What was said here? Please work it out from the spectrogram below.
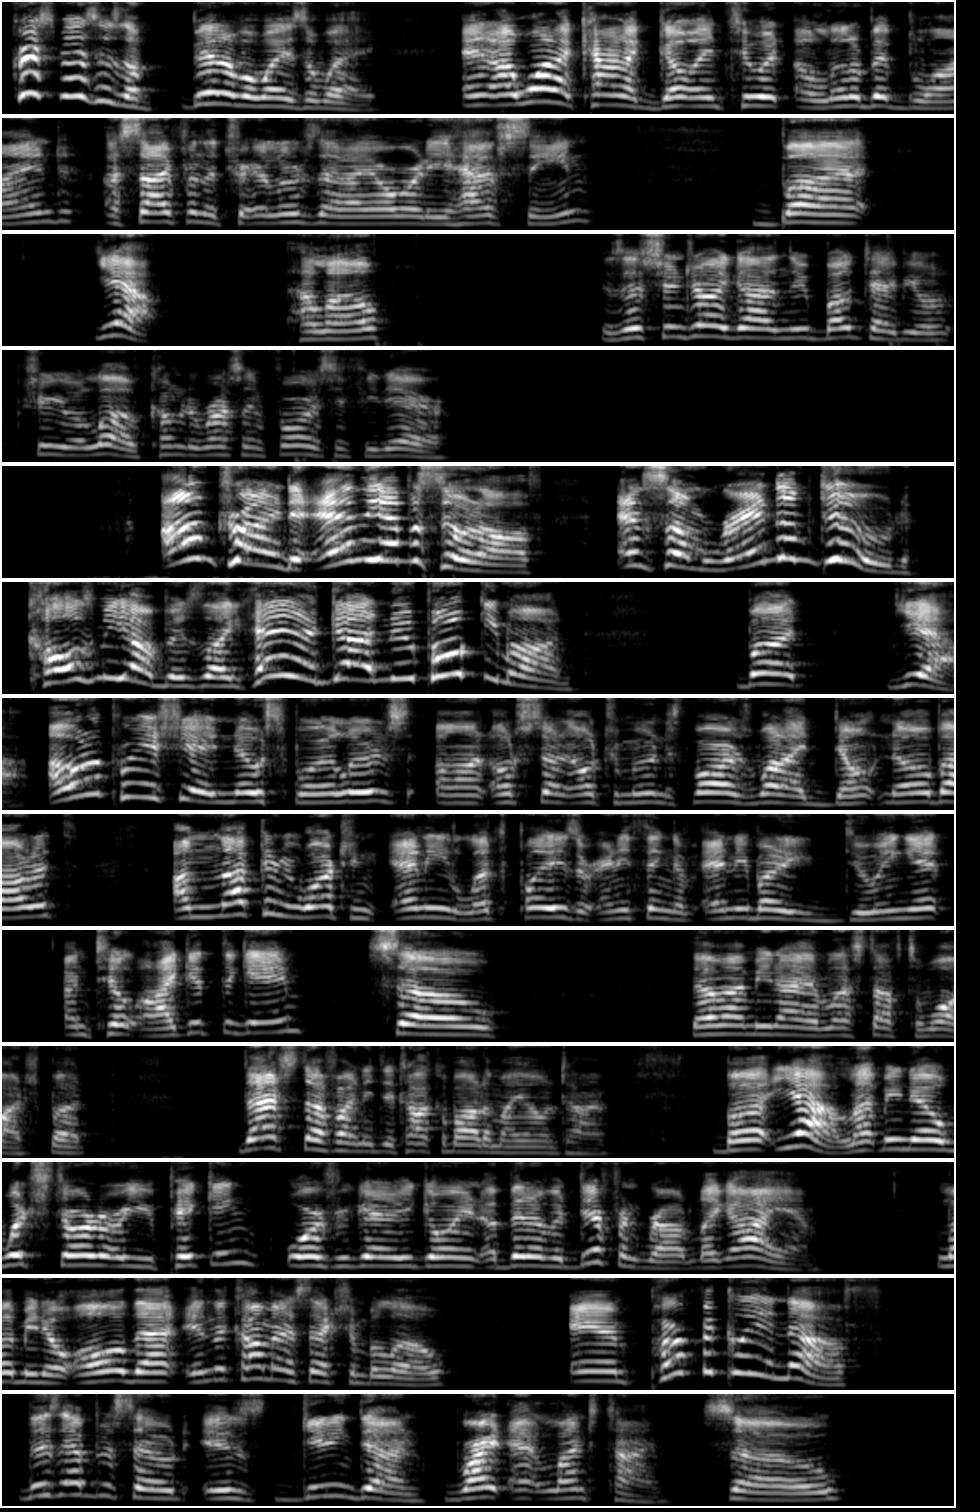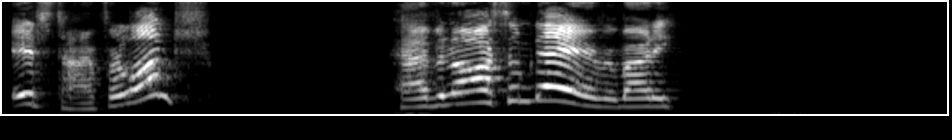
Christmas is a bit of a ways away. And I want to kind of go into it a little bit blind, aside from the trailers that I already have seen. But, yeah. Hello? Is this Shinjo? I got a new bug type you'll sure you'll love. Come to Wrestling Forest if you dare. I'm trying to end the episode off, and some random dude calls me up and is like, hey, I got a new Pokemon. But yeah, I would appreciate no spoilers on Ultra Sun and Ultra Moon as far as what I don't know about it. I'm not going to be watching any Let's Plays or anything of anybody doing it until I get the game. So that might mean I have less stuff to watch, but that stuff I need to talk about in my own time. But yeah, let me know which starter are you picking, or if you're going to be going a bit of a different route like I am. Let me know all that in the comment section below. And perfectly enough, this episode is getting done right at lunchtime. So, it's time for lunch. Have an awesome day, everybody.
